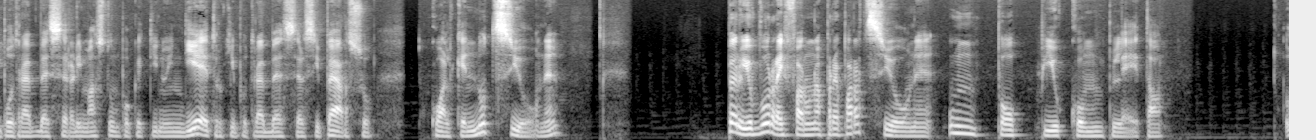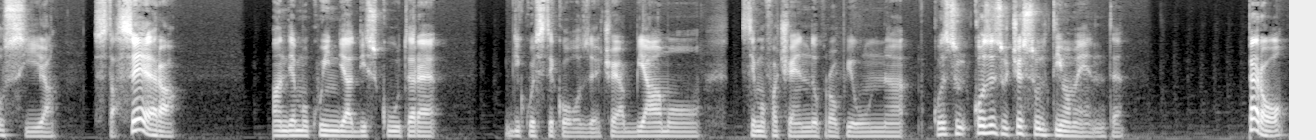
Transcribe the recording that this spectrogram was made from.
potrebbe essere rimasto un pochettino indietro, chi potrebbe essersi perso qualche nozione. Però io vorrei fare una preparazione un po' più completa. Ossia, stasera andiamo quindi a discutere di queste cose, cioè abbiamo stiamo facendo proprio un cosa è successo ultimamente. Però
